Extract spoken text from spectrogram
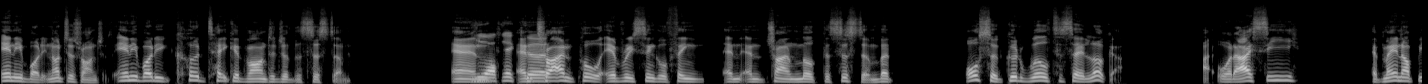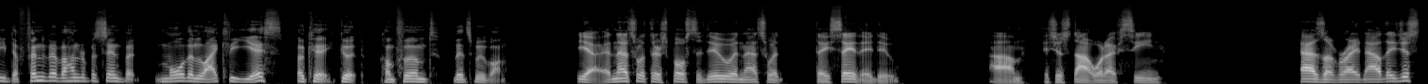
anybody, not just ranchers, anybody could take advantage of the system, and Yeah, and could. try and pull every single thing and and try and milk the system, but also goodwill to say, look, I, what I see." It may not be definitive 100%, but more than likely, yes. Okay, good. Confirmed. Let's move on. Yeah, and that's what they're supposed to do, and that's what they say they do. Um, it's just not what I've seen as of right now. They just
